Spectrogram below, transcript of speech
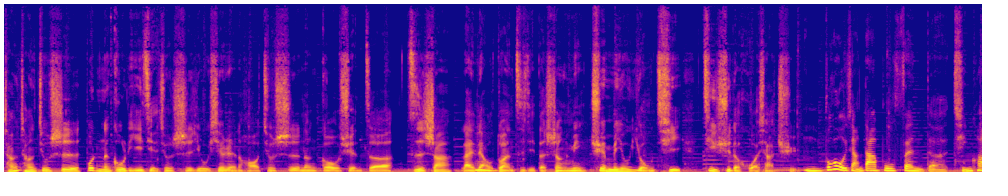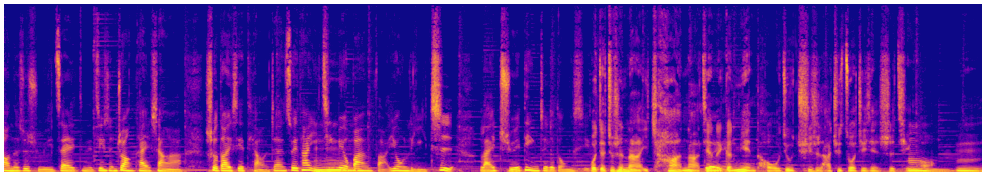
常常就是不能够理解，就是有些人哈，就是能够选择自杀来了断自己的生命，却没有勇气继续的活下去。嗯，不过我想大部分的情况呢，是属于在这个精神状态上啊，受到一些挑战，所以他已经没有办法用理智来决定这个东西，或者就是那一刹那间的一个念头，就驱使他去做这件事情哦。嗯，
